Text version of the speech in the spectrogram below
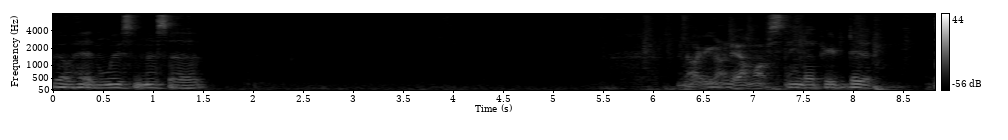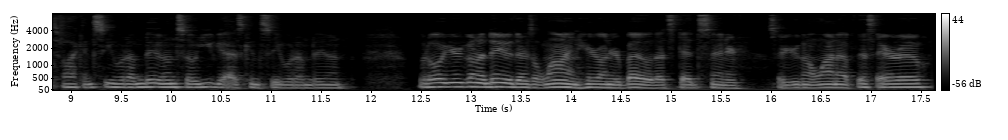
Go ahead and loosen this up. And all you're to do, I'm to stand up here to do it so I can see what I'm doing so you guys can see what I'm doing. But all you're going to do, there's a line here on your bow that's dead center. So you're going to line up this arrow.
